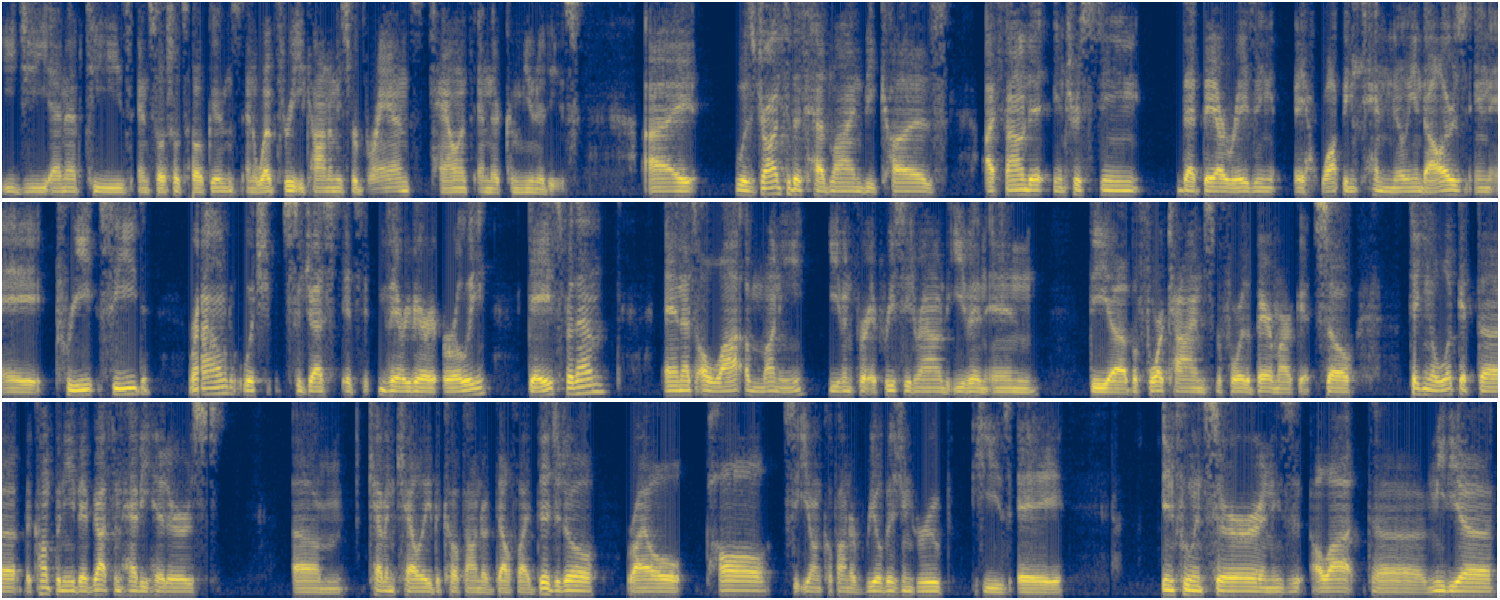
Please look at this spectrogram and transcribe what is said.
e.g., NFTs and social tokens, and Web3 economies for brands, talent, and their communities. I was drawn to this headline because I found it interesting that they are raising a whopping $10 million in a pre seed round, which suggests it's very, very early days for them. And that's a lot of money, even for a pre seed round, even in the uh, before times before the bear market. So taking a look at the the company, they've got some heavy hitters. Um, Kevin Kelly, the co-founder of Delphi Digital, Raoul Paul, CEO and co-founder of Real Vision Group. He's a influencer and he's a lot uh, media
